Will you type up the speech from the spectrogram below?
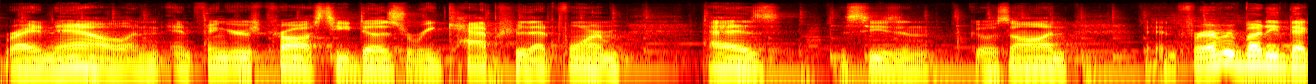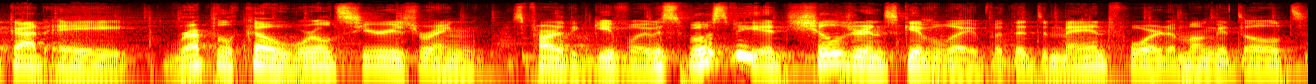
right now. And, and fingers crossed he does recapture that form as the season goes on. And for everybody that got a replica World Series ring as part of the giveaway, it was supposed to be a children's giveaway, but the demand for it among adults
